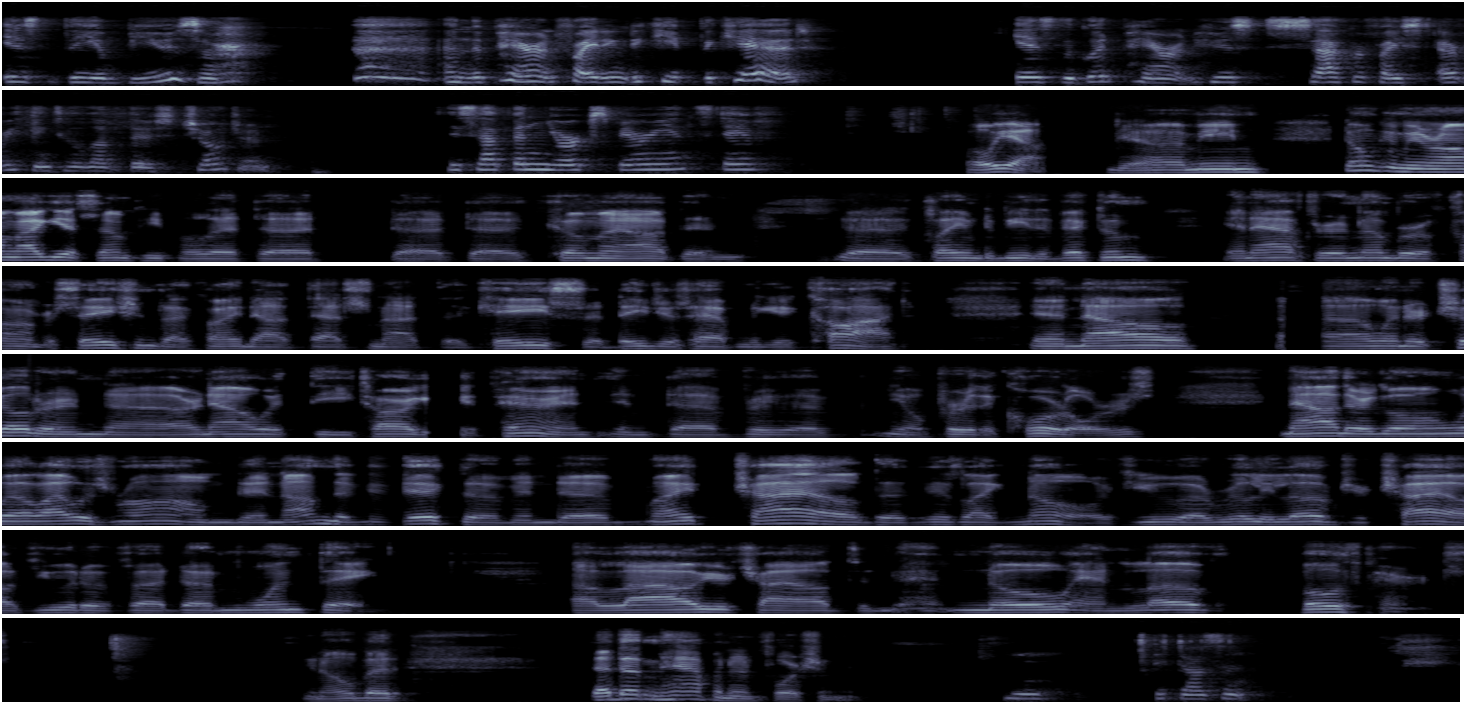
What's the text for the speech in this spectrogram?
is the abuser, and the parent fighting to keep the kid is the good parent who's sacrificed everything to love those children. Has that been your experience, Dave? Oh, yeah. Yeah, I mean, don't get me wrong. I get some people that uh, that uh, come out and uh, claim to be the victim, and after a number of conversations, I find out that's not the case. That they just happen to get caught, and now uh, when their children uh, are now with the target parent, and uh, you know, per the court orders, now they're going, well, I was wronged and I'm the victim. And uh, my child is like, no, if you uh, really loved your child, you would have uh, done one thing allow your child to know and love both parents. You know, but that doesn't happen, unfortunately. Mm, it doesn't.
